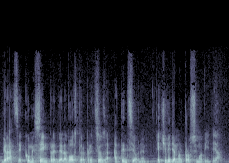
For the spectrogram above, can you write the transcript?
Grazie come sempre della vostra preziosa attenzione e ci vediamo al prossimo video.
